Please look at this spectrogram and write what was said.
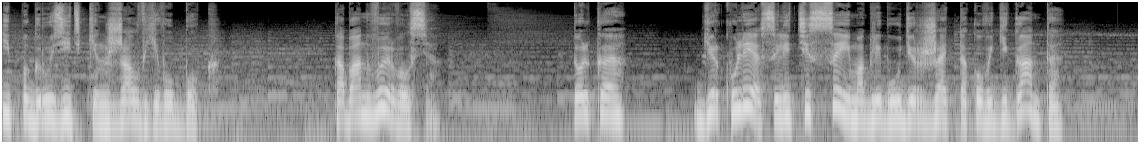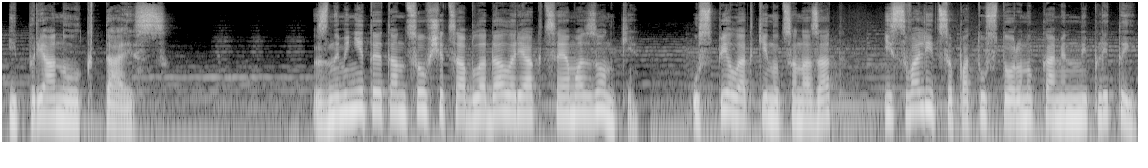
и погрузить кинжал в его бок. Кабан вырвался. Только Геркулес или Тисей могли бы удержать такого гиганта и прянул к Таис. Знаменитая танцовщица обладала реакцией амазонки, успела откинуться назад и свалиться по ту сторону каменной плиты.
